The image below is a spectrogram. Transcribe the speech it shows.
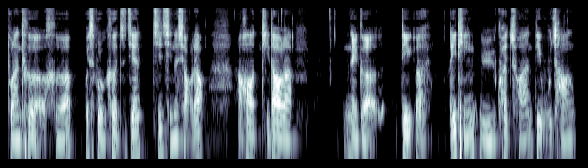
杜兰特和威斯布鲁克之间激情的小料，然后提到了那个第呃雷霆与快船第五场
